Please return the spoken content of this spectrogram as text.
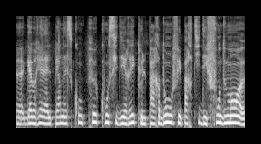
Euh, Gabriel Alpern, est-ce qu'on peut considérer que le pardon fait partie des fondements euh,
